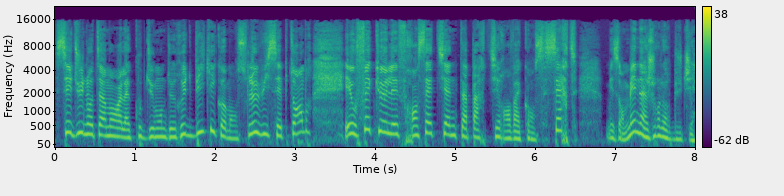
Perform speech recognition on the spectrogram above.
C'est dû notamment à la Coupe du Monde de rugby qui commence le 8 septembre et au fait que les Français tiennent à partir en vacances, certes, mais en ménageant leur budget.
